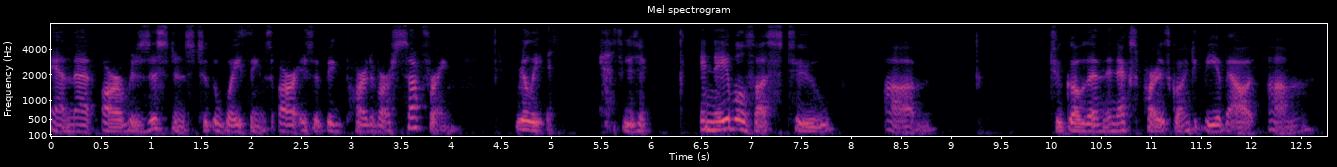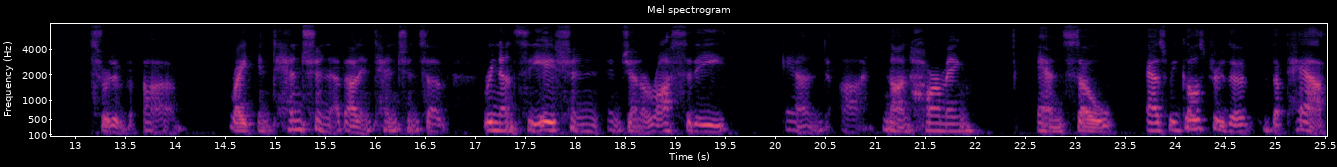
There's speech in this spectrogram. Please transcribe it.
and that our resistance to the way things are is a big part of our suffering really excuse me enables us to um, to go then the next part is going to be about um, sort of uh, right intention about intentions of renunciation and generosity and uh, non-harming and so as we go through the the path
